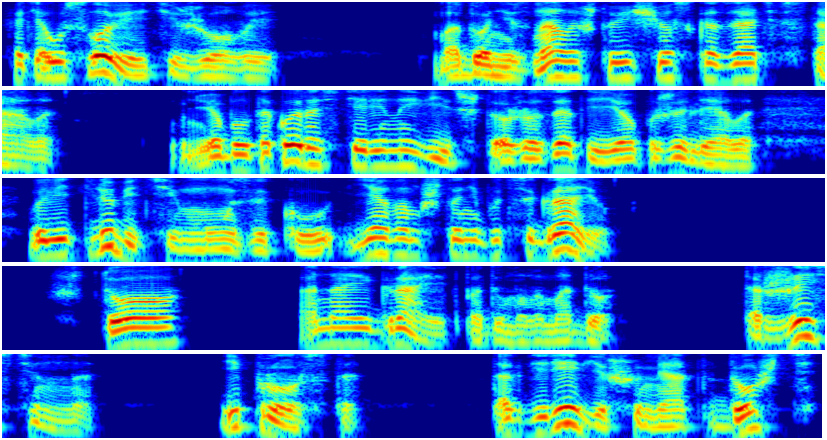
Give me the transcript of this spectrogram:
хотя условия тяжелые». Мадо не знала, что еще сказать, встала. У нее был такой растерянный вид, что Жозет ее пожалела. «Вы ведь любите музыку, я вам что-нибудь сыграю?» «Что она играет?» — подумала Мадо. «Торжественно и просто. Так деревья шумят, дождь.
